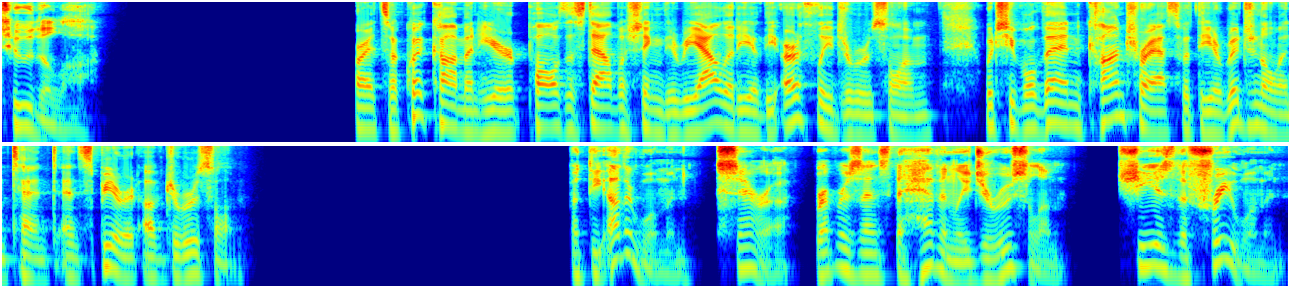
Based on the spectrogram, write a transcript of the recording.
to the law. All right, so a quick comment here. Paul's establishing the reality of the earthly Jerusalem, which he will then contrast with the original intent and spirit of Jerusalem. But the other woman, Sarah, represents the heavenly Jerusalem. She is the free woman,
